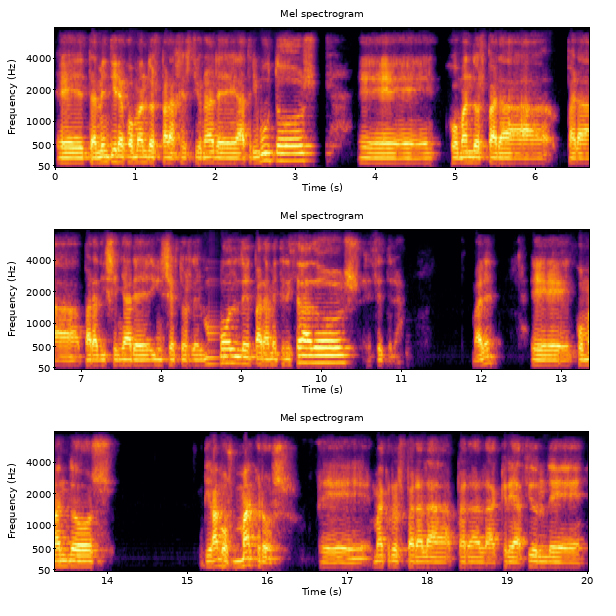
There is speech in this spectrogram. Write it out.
Eh, también tiene comandos para gestionar eh, atributos, eh, comandos para, para, diseñar eh, insertos del molde parametrizados, etcétera. ¿Vale? Eh, comandos, digamos, macros, macros para la, para la creación de,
